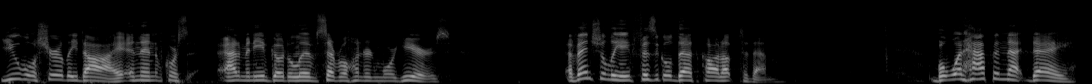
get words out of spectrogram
you will surely die. And then, of course, Adam and Eve go to live several hundred more years. Eventually, physical death caught up to them. But what happened that day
